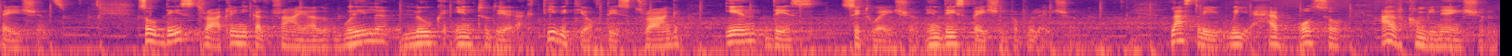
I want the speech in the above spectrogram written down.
patients. So this drug, clinical trial will look into the activity of this drug in this situation, in this patient population. Lastly, we have also other combination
